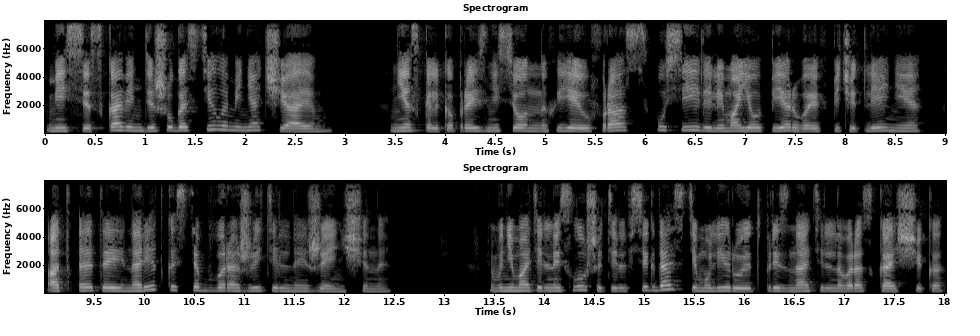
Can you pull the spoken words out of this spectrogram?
Миссис Кавендиш угостила меня чаем. Несколько произнесенных ею фраз усилили мое первое впечатление от этой на редкость обворожительной женщины. Внимательный слушатель всегда стимулирует признательного рассказчика.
